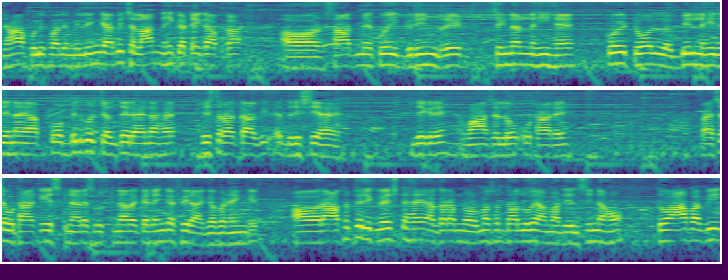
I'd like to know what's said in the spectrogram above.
जहाँ पुलिस वाले मिलेंगे, अभी चलान नहीं कटेगा आपका। और साथ में कोई ग्रीन रेड सिग्नल नहीं है, कोई टोल बिल नहीं देना है आपको, बिल्कुल चलते रहना है। इस तरह का भी दृश्य है। देख रहे हैं, वहाँ से लोग उठा रहे हैं। वैसे उठा के इस किनारे से उस किनारे करेंगे, फिर आगे बढ़ेंगे। और आप सबसे रिक्वेस्ट है, अगर आप नॉर्मल श्रद्धालु है एमरजेंसी ना हो तो आप अभी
